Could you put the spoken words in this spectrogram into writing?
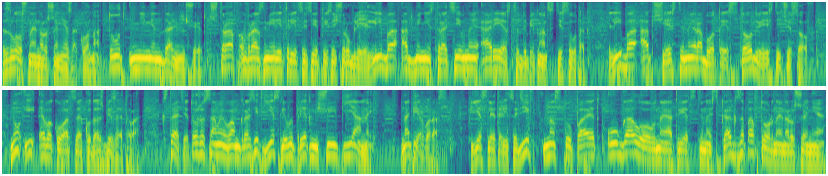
Злостное нарушение закона. Тут не миндальничают. Штраф в размере 30 тысяч рублей, либо административный арест до 15 суток, либо общественные работы 100-200 часов. Ну и эвакуация, куда ж без этого. Кстати, то же самое вам грозит, если вы при этом еще и пьяный. На первый раз. Если это рецидив, наступает уголовная ответственность, как за повторное нарушение.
